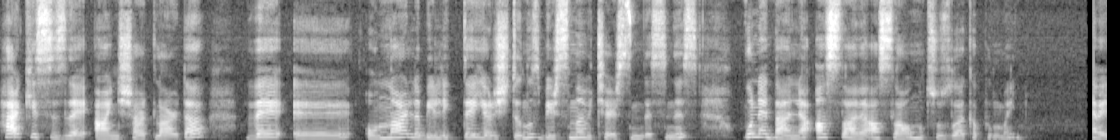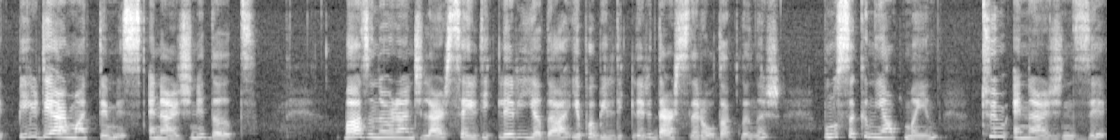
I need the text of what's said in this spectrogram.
herkes sizle aynı şartlarda ve e, onlarla birlikte yarıştığınız bir sınav içerisindesiniz. Bu nedenle asla ve asla umutsuzluğa kapılmayın. Evet, bir diğer maddemiz enerjini dağıt. Bazen öğrenciler sevdikleri ya da yapabildikleri derslere odaklanır. Bunu sakın yapmayın. Tüm enerjinizi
